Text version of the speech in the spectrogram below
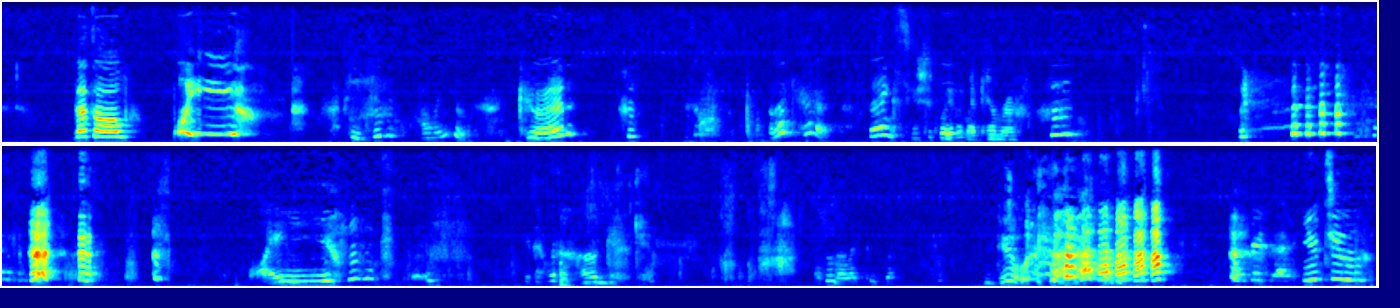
that's all. Bye! How are you? Good. I like it. Thanks. You should wave at my camera. Bye. you want a hug? I like pizza. You do. You too.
